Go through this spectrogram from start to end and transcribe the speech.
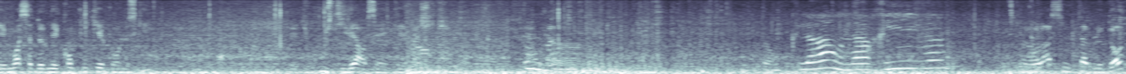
et moi, ça devenait compliqué pour le ski. Et du coup, cet hiver, ça a été magique. Donc là, on arrive. Alors là, c'est une table d'hôte,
